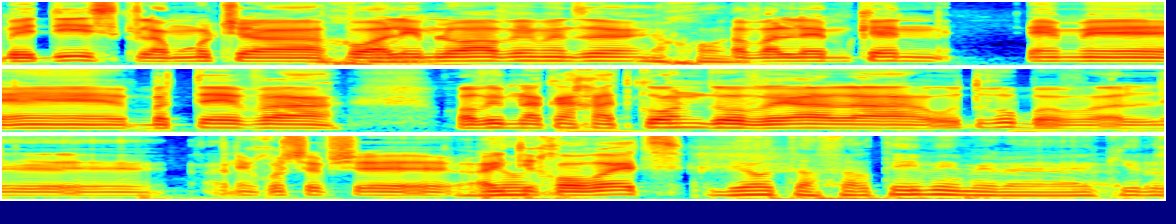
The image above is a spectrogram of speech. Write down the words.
בדיסק, למרות שהפועלים לא אוהבים את זה, נכון. אבל הם כן, הם אה, אה, בטבע אוהבים לקחת קונגו ויאללה אודרוב, אבל אה, אני חושב שהייתי להיות- חורץ. להיות אסרטיביים, כאילו...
